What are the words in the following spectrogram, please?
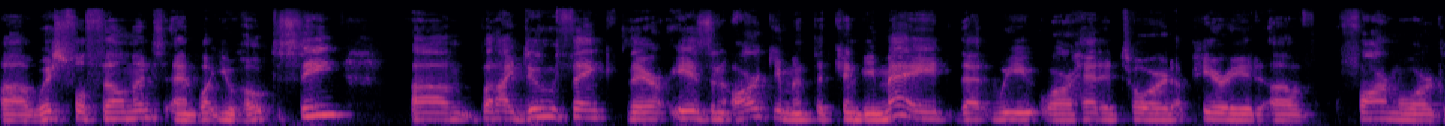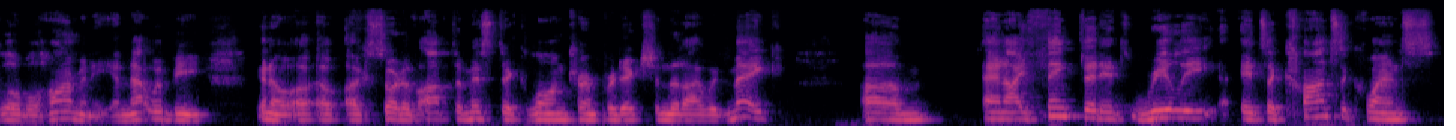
uh, wish fulfillment and what you hope to see. Um, but I do think there is an argument that can be made that we are headed toward a period of far more global harmony, and that would be, you know, a, a- sort of optimistic long-term prediction that I would make. Um, and I think that it's really it's a consequence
